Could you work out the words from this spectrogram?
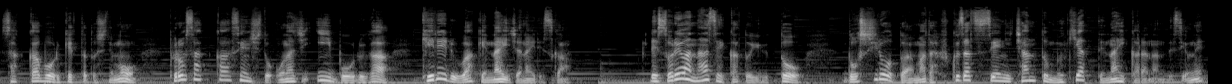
サッカーボール蹴ったとしても、プロサッカー選手と同じいいボールが蹴れるわけないじゃないですか。で、それはなぜかというと、ど素人はまだ複雑性にちゃんと向き合ってないからなんですよね。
